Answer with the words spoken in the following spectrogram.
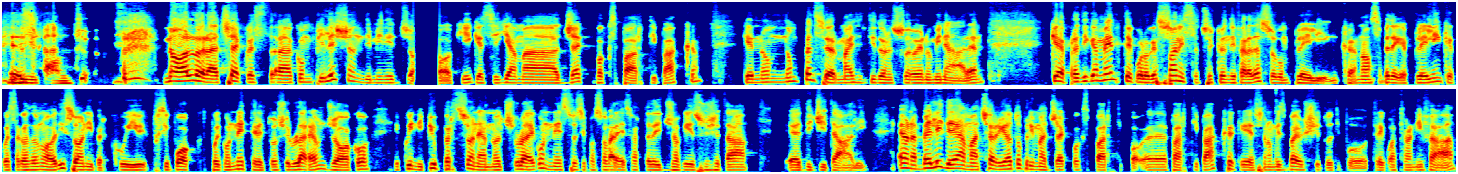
Esatto. No, allora c'è questa compilation di minigiochi che si chiama Jackbox Party Pack, che non, non penso di aver mai sentito nessuno nominare, che è praticamente quello che Sony sta cercando di fare adesso con PlayLink. No? Sapete che PlayLink è questa cosa nuova di Sony per cui si può puoi connettere il tuo cellulare a un gioco e quindi più persone hanno il cellulare connesso si possono fare sorta dei giochi di società eh, digitali. È una bella idea, ma ci è arrivato prima Jackbox Party, eh, Party Pack, che se non mi sbaglio è uscito tipo 3-4 anni fa,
